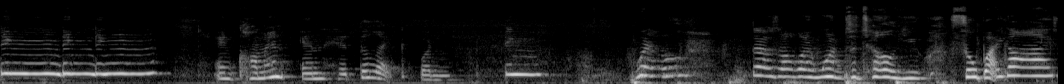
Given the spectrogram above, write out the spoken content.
ding, ding, ding, and comment and hit the like button, ding. Well, that's all I want to tell you. So bye guys.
